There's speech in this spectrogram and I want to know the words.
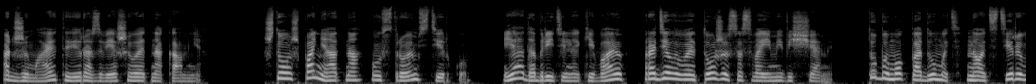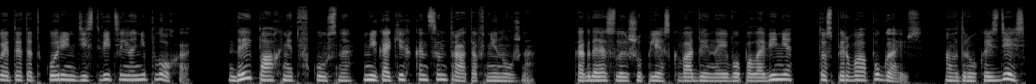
отжимает и развешивает на камне. Что ж, понятно, устроим стирку. Я одобрительно киваю, проделывая то же со своими вещами. Кто бы мог подумать, но отстирывает этот корень действительно неплохо. Да и пахнет вкусно, никаких концентратов не нужно. Когда я слышу плеск воды на его половине, то сперва пугаюсь. А вдруг и здесь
